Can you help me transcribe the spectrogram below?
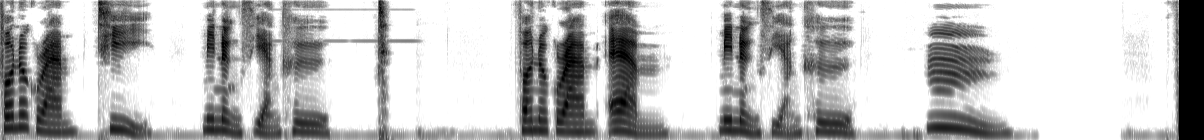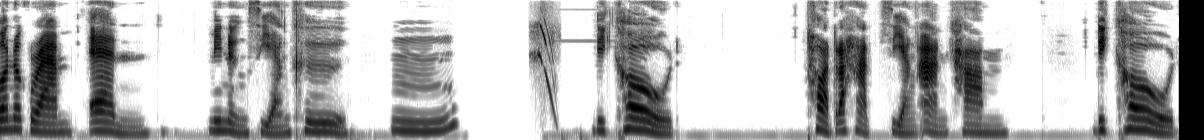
phonogram T มีหนึ่งเสียงคือ phonogram M มีหนึ่งเสียงคือ m phonogram N มีหนึ่งเสียงคือ n decode ถอดรหัสเสียงอ่านคำ decode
